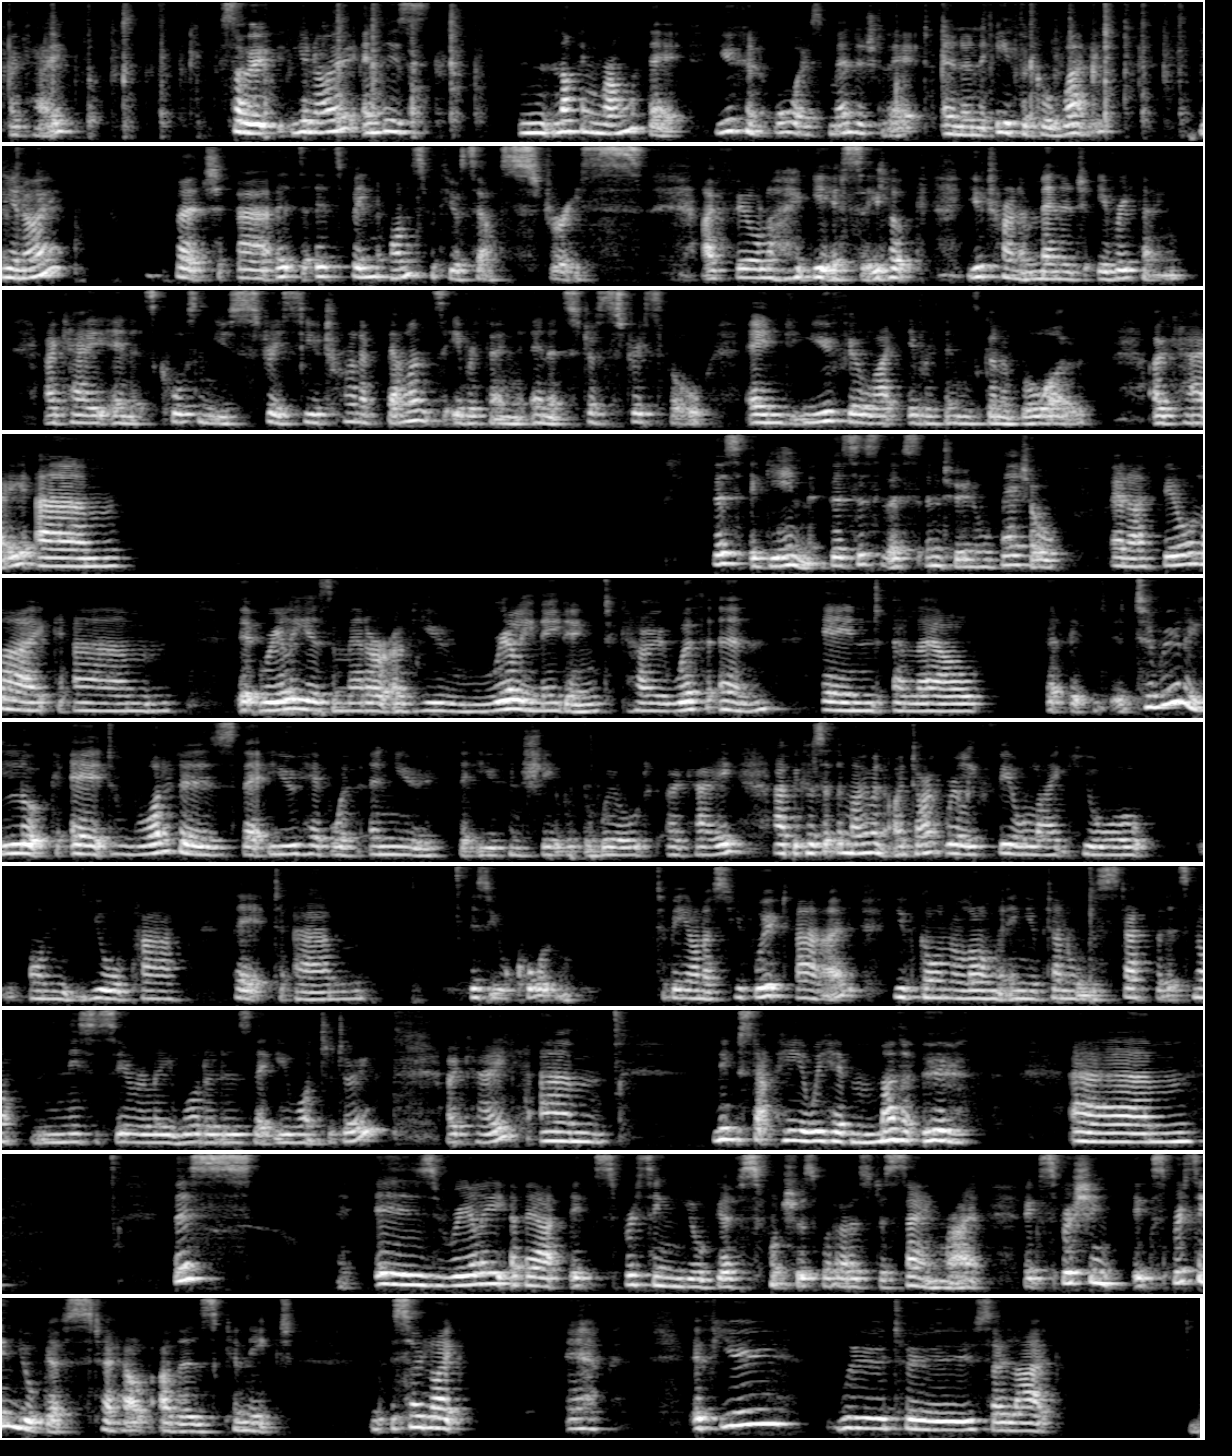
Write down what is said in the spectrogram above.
Okay. So, you know, and there's nothing wrong with that. You can always manage that in an ethical way, you know, but uh, it's, it's being honest with yourself. Stress. I feel like, yeah, see, look, you're trying to manage everything, okay, and it's causing you stress. You're trying to balance everything and it's just stressful and you feel like everything's going to blow, okay. Um, this, again, this is this internal battle and I feel like um, it really is a matter of you really needing to go within and allow to really look at what it is that you have within you that you can share with the world okay? Uh, because at the moment I don't really feel like you're on your path that um, is your calling to be honest. You've worked hard you've gone along and you've done all the stuff but it's not necessarily what it is that you want to do okay? Um, next up here we have Mother Earth. Um, this is really about expressing your gifts, which is what I was just saying, right? Expressing, expressing your gifts to help others connect. So like, if you were to, so like,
